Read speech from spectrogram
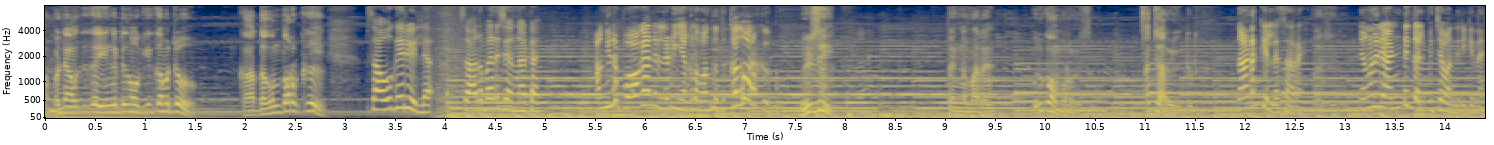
അപ്പൊ ഞങ്ങൾക്ക് കൈയും കെട്ടി നോക്കി നിൽക്കാൻ പറ്റുമോ? കഥകും തുറക്ക്. സൗകര്യമില്ല. സാറുമാര് ചെന്നാട്ടെ. അങ്ങനെ പോകാനല്ലടി ഞങ്ങൾ വന്നത്. കഥ തുറക്കും. മേഴ്സി. പെങ്ങന്മാരെ ഒരു കോംപ്രമൈസ് നടക്കില്ല സാറേ. ഞങ്ങൾ രണ്ടും കൽപ്പിച്ച വന്നിരിക്കുന്നേ.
